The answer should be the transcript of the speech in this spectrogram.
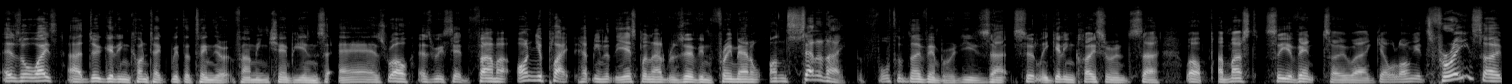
as always, uh, do get in contact with the team there at Farming Champions as well. As we said, Farmer on Your Plate happening at the Esplanade Reserve in Fremantle on Saturday, the 4th of November. It is uh, certainly getting closer and it's, uh, well, a must see event. So uh, go along. It's free, so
